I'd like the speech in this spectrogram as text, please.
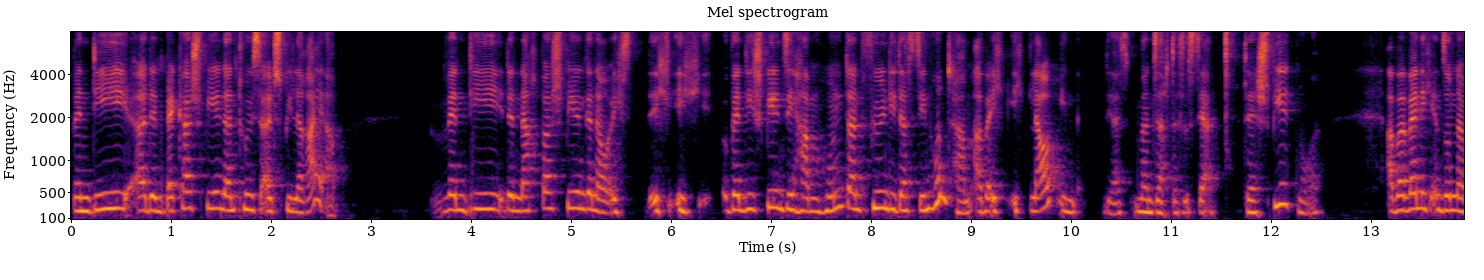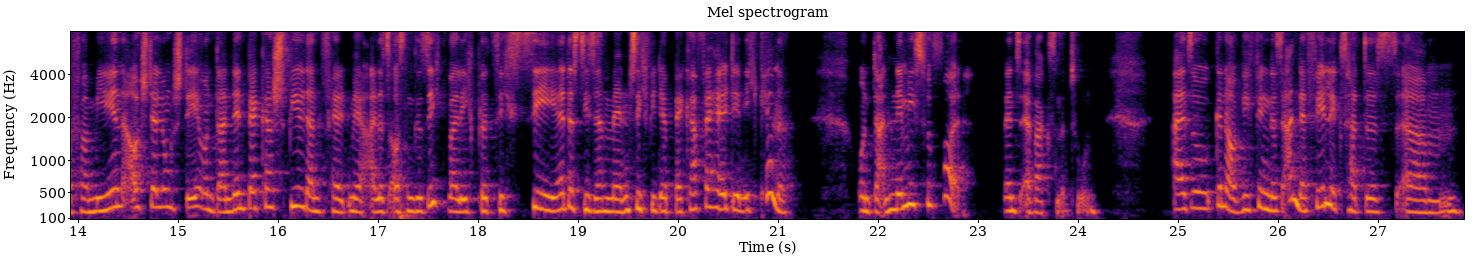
Wenn die äh, den Bäcker spielen, dann tue ich es als Spielerei ab. Wenn die den Nachbar spielen, genau, ich, ich, ich, wenn die spielen, sie haben einen Hund, dann fühlen die, dass die einen Hund haben. Aber ich, ich glaube ihnen, man sagt, das ist der, der spielt nur. Aber wenn ich in so einer Familienausstellung stehe und dann den Bäcker spiele, dann fällt mir alles aus dem Gesicht, weil ich plötzlich sehe, dass dieser Mensch sich wie der Bäcker verhält, den ich kenne. Und dann nehme ich es für voll, wenn es Erwachsene tun. Also genau, wie fing das an? Der Felix hat das ähm,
